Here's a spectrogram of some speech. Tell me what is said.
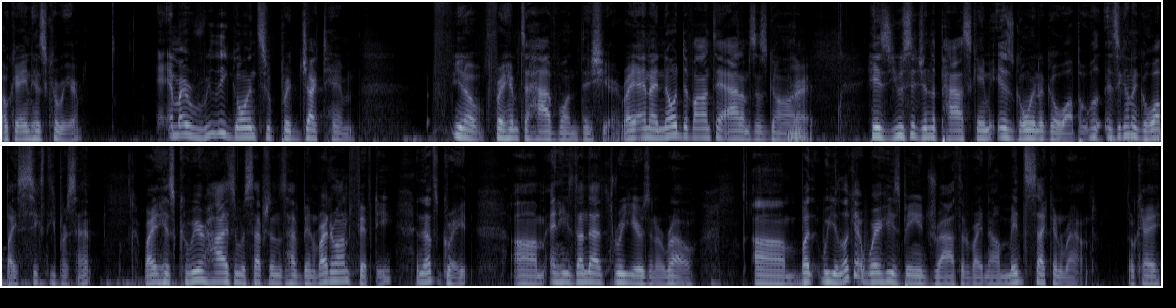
okay, in his career. Am I really going to project him, you know, for him to have one this year, right? And I know Davante Adams is gone. Right. His usage in the pass game is going to go up, but is it going to go up by 60%? Right? His career highs in receptions have been right around 50, and that's great. Um, and he's done that three years in a row. Um, but when you look at where he's being drafted right now, mid second round, okay,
